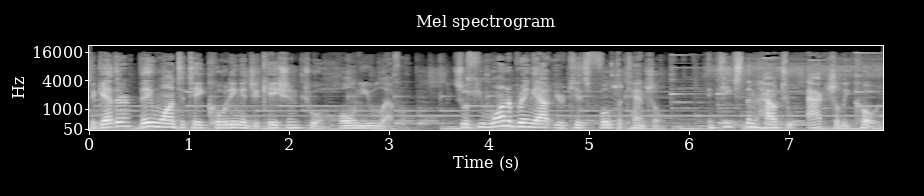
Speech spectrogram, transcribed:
Together, they want to take coding education to a whole new level. So if you want to bring out your kids' full potential and teach them how to actually code,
